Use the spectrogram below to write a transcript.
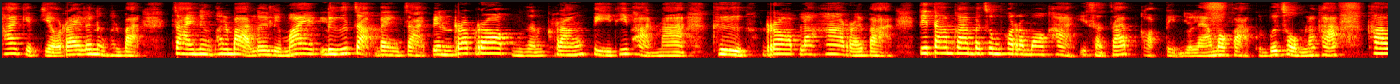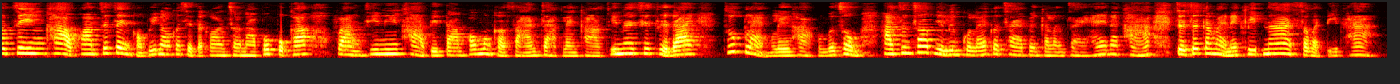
ค่าเก็บเกี่ยวไร่ละ 1,000 บาท จ่าย 1,000 บาทเลยหรือไม่ หรือจะแบ่งจ่ายเป็นรอบๆเหมือนครั้งปีที่ผ่านมา คือรอบละ 500 บาท ติดตามการประชุมครมค่ะอีสันแซบเกาะติดอยู่แล้วมาฝากคุณผู้ชมนะคะข่าวจริงค่ะข่าวความชัดเจนของพี่น้องเกษตรกรชาวนาผู้ปลูกข้าวฟังที่นี่ค่ะ ติดตามข้อมูลข่าวสารจากแหล่งข่าวที่น่าเชื่อถือได้ทุกแหล่งเลยค่ะคุณผู้ชม หากชื่นชอบอย่าลืมกดไลค์กดแชร์เป็นกำลังใจให้นะคะ เจอเจอกันใหม่ในคลิปหน้า สวัสดีค่ะ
